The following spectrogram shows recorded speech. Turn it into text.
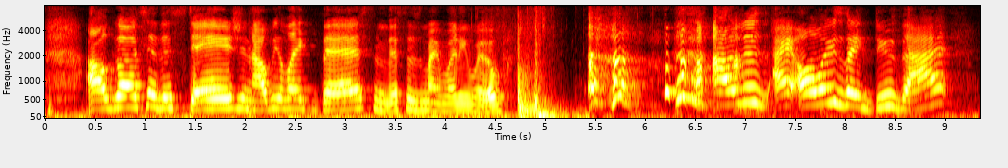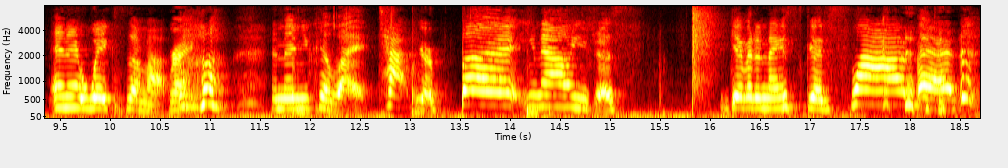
I'll go to the stage and I'll be like this and this is my money move. I'll just I always like do that and it wakes them up. Right. and then you can like tap your butt, you know, you just give it a nice good slap and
